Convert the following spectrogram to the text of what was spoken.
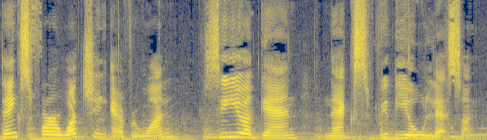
Thanks for watching everyone. See you again next video lesson.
